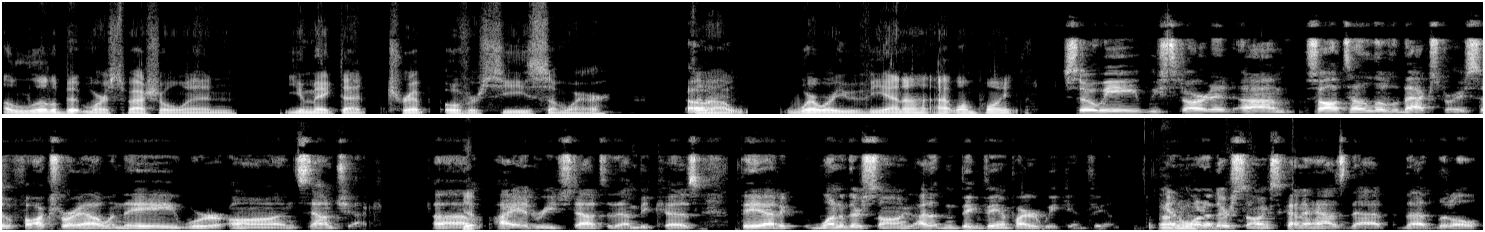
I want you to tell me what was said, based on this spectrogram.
a little bit more special when you make that trip overseas somewhere Oh, uh, where were you vienna at one point So we we started. Um, so I'll tell a little of the backstory. So Fox Royale, when they were on Soundcheck, um, Yep. I had reached out to them because they had a, one of their songs. I'm a big Vampire Weekend fan, and Okay. one of their songs kind of has that that little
